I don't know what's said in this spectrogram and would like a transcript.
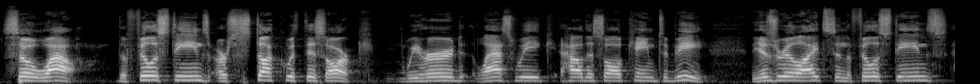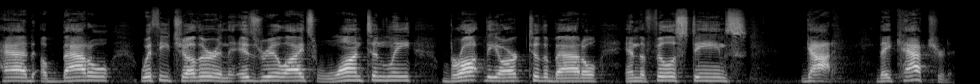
So, wow, the Philistines are stuck with this ark. We heard last week how this all came to be. The Israelites and the Philistines had a battle with each other, and the Israelites wantonly brought the ark to the battle, and the Philistines got it. They captured it.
